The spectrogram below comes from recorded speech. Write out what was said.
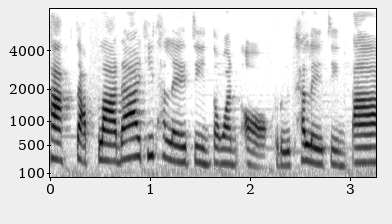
หากจับปลาได้ที่ทะเลจีนตะวันออกหรือทะเลจีนใต้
